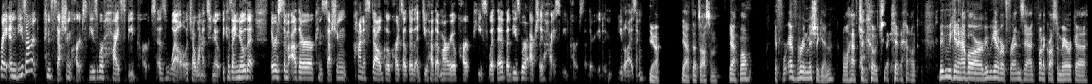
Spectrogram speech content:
Right. And these aren't concession carts. These were high speed carts as well, which I wanted to note because I know that there's some other concession kind of style go karts out there that do have that Mario Kart piece with it, but these were actually high speed carts that they're uti- utilizing. Yeah. Yeah, that's awesome. Yeah, well, if we're ever in Michigan, we'll have to Yeah. go check it out. Maybe we can have our maybe we can have our friends at Fun Across America.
